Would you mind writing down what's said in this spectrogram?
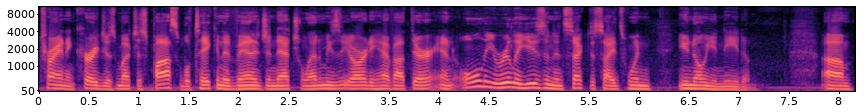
try and encourage as much as possible, taking advantage of natural enemies that you already have out there and only really using insecticides when you know you need them. Um,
